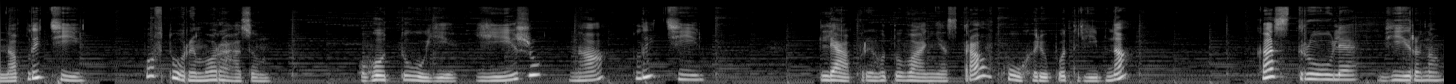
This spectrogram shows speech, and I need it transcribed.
на плиті. Повторимо разом. Готує їжу на плиті. Для приготування страв кухарю потрібна каструля, вірно,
